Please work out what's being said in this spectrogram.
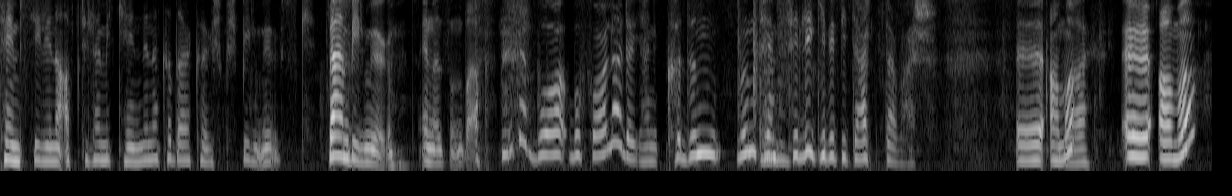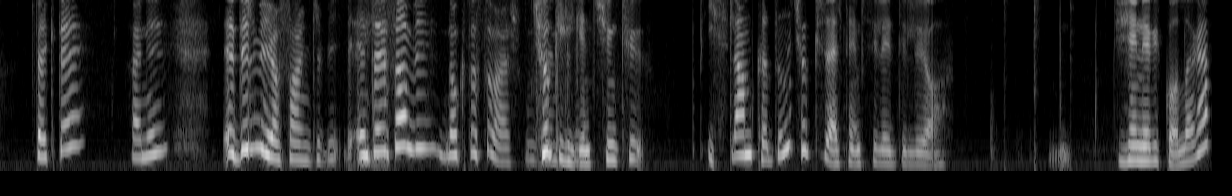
temsiline Abdülhamit kendine kadar karışmış bilmiyoruz ki. Ben bilmiyorum en azından. Bir de bu, bu fuarlarda yani kadının temsili gibi bir dert de var. Ee, ama var. E, ama pek de hani edilmiyor sanki. Bir, enteresan bir noktası var. Çok temsili. ilginç çünkü İslam kadını çok güzel temsil ediliyor jenerik olarak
